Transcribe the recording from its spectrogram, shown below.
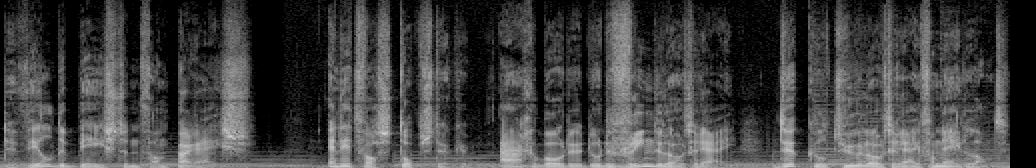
De wilde beesten van Parijs. En dit was Topstukken, aangeboden door de Vriendenloterij, de cultuurloterij van Nederland.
